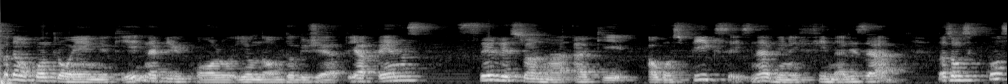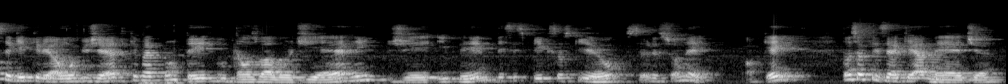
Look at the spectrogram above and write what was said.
Vou dar um Ctrl M aqui, né, pick-color e o nome do objeto, e apenas selecionar aqui alguns pixels, né, vindo em finalizar, nós vamos conseguir criar um objeto que vai conter então os valores de R, G e B desses pixels que eu selecionei, ok? Então se eu fizer aqui a média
